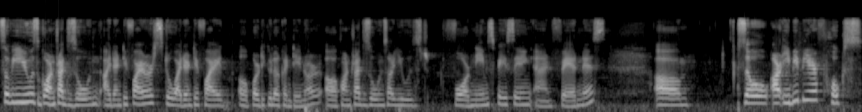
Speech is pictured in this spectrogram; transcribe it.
So we use conntrack zone identifiers to identify a particular container. Uh, conntrack zones are used for namespacing and fairness. Um, so our eBPF hooks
